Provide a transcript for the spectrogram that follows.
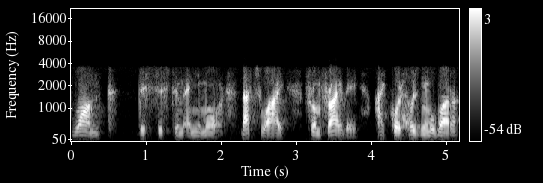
want this system anymore. That's why from Friday I call Hosni Mubarak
